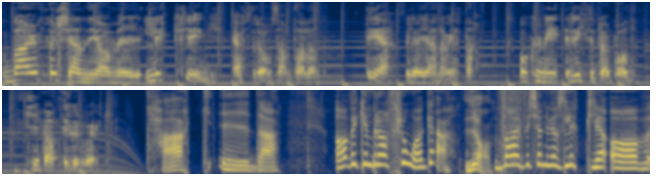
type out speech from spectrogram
Varför känner jag mig lycklig efter de samtalen? Det vill jag gärna veta. Och hörni, riktigt bra podd. Keep up the good work. Tack Ida. Ja, vilken bra fråga. Ja, Varför känner vi oss lyckliga av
